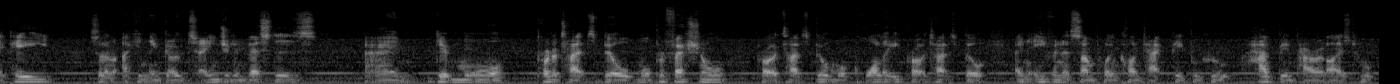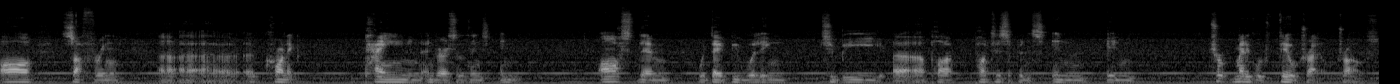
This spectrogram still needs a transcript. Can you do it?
IP so that I can then go to angel investors and get more prototypes built, more professional prototypes built, more quality prototypes built, and even at some point contact people who have been paralyzed, who are suffering uh, uh, uh, chronic pain and, and, various other things, and ask them would they be willing to be uh, participants in in medical field trial trials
